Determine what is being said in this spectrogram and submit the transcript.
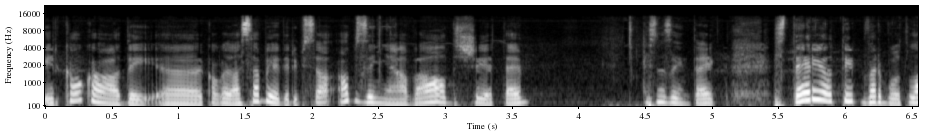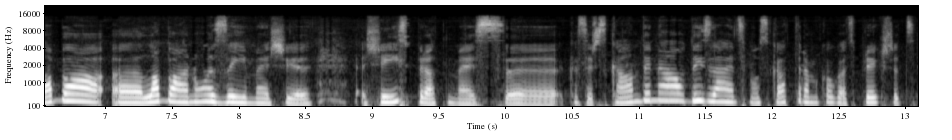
ir kaut, kādi, eh, kaut kādā sabiedrības apziņā valda šie te es nezinu, teikt, stereotipi varbūt labā, labā nozīmē šie, šī izpratne, mēs, kas ir skandināvu dizains, mums katram kaut kāds priekšstats,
